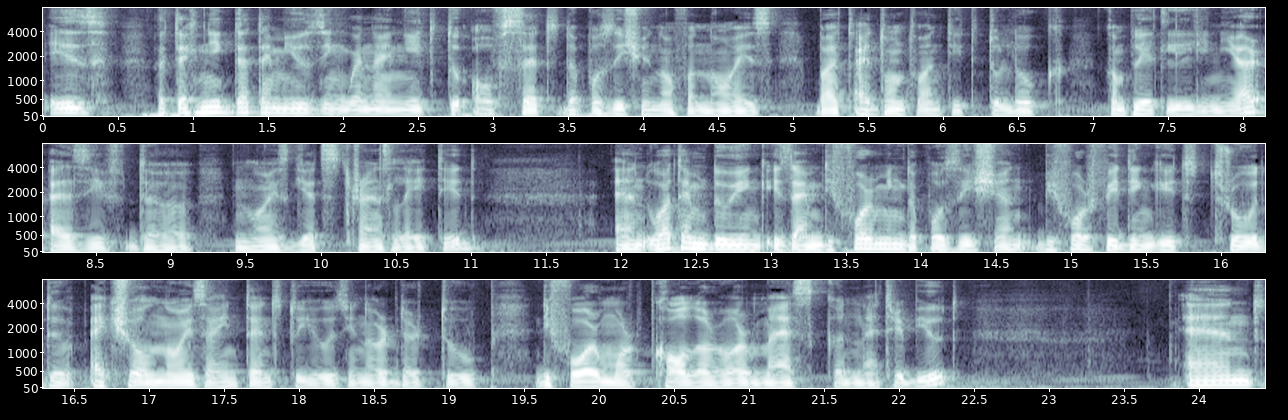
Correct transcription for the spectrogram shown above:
is a technique that I'm using when I need to offset the position of a noise, but I don't want it to look completely linear as if the noise gets translated. And what I'm doing is I'm deforming the position before feeding it through the actual noise I intend to use in order to deform or color or mask an attribute. And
